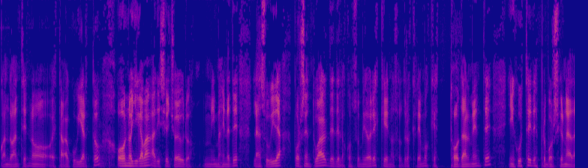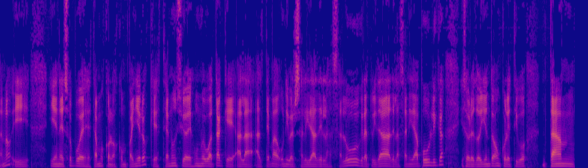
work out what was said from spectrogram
cuando antes no estaba cubierto o no llegaban a 18 euros. Imagínate la subida porcentual desde los consumidores que nosotros creemos que es totalmente injusta y desproporcionada, ¿no? Y, y en eso pues estamos con los compañeros que este anuncio es un nuevo ataque a la, al tema de universalidad de la salud, gratuidad de la sanidad pública y sobre todo yendo a un colectivo tan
